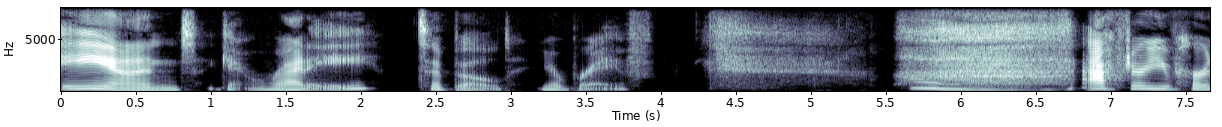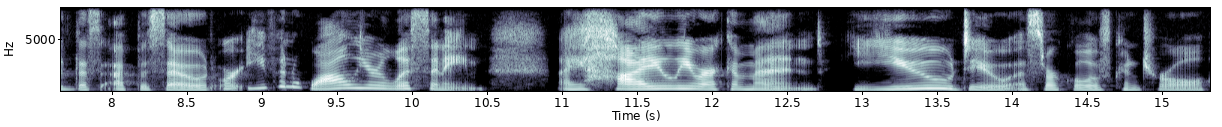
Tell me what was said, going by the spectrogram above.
And get ready to build your brave. After you've heard this episode, or even while you're listening, I highly recommend you do a circle of control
